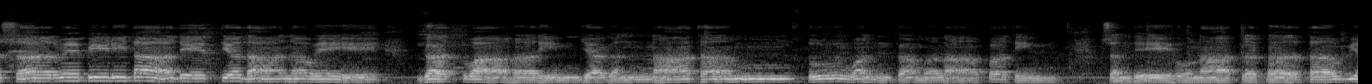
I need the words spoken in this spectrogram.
सर्वे पीडिता दैत्यदानवे। गत्वा हरिं जगन्नाथं स्तुवन् कमलापतिं। सन्देहो नात्र कर्तव्य,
